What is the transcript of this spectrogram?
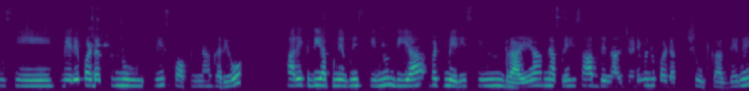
ਤੁਸੀਂ ਮੇਰੇ ਪ੍ਰੋਡਕਟ ਨੂੰ ਪਲੀਜ਼ ਕਾਪੀ ਨਾ ਕਰਿਓ ਹਰ ਇੱਕ ਦੀ ਆਪਣੀ ਆਪਣੀ ਸਕਿਨ ਹੁੰਦੀ ਆ ਬਟ ਮੇਰੀ ਸਕਿਨ ਡਰਾਈ ਆ। ਮੈਂ ਆਪਣੇ ਹਿਸਾਬ ਦੇ ਨਾਲ ਜਿਹੜੇ ਮੈਨੂੰ ਪ੍ਰੋਡਕਟ ਸ਼ੂਟ ਕਰਦੇ ਨੇ,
